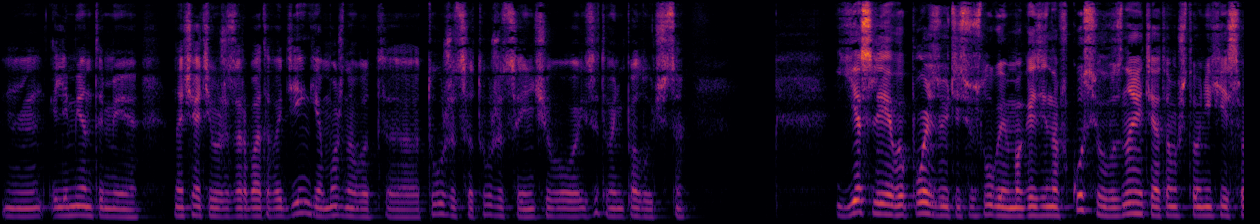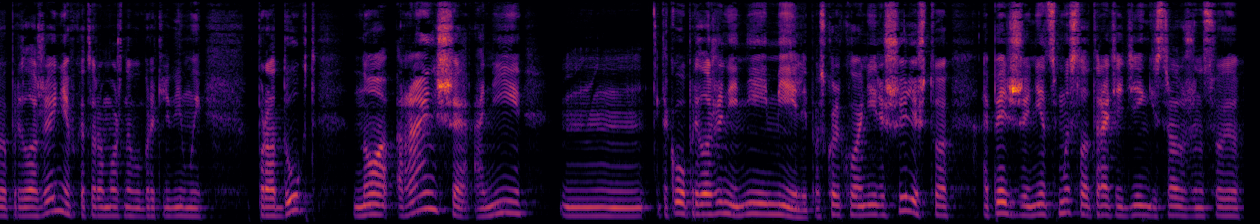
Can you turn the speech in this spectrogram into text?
элементами начать и уже зарабатывать деньги, а можно вот э, тужиться, тужиться, и ничего из этого не получится. Если вы пользуетесь услугами магазина Вкусвилл, вы знаете о том, что у них есть свое приложение, в котором можно выбрать любимый продукт, но раньше они такого приложения не имели, поскольку они решили, что, опять же, нет смысла тратить деньги сразу же на свое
